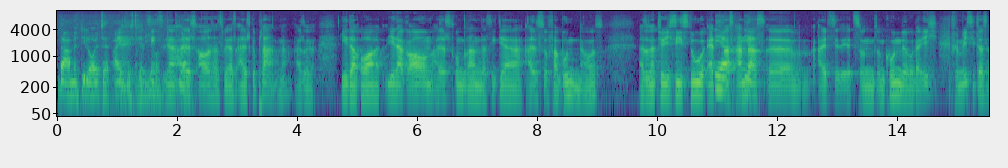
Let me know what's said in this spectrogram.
damit die Leute eigentlich trainieren. Sieht ja, ja alles aus, als wäre es alles geplant. Ne? Also jeder Ort, jeder Raum, alles drum dran, das sieht ja alles so verbunden aus. Also natürlich siehst du etwas ja, anders ja. Äh, als jetzt so ein, so ein, Kunde oder ich. Für mich sieht das äh,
